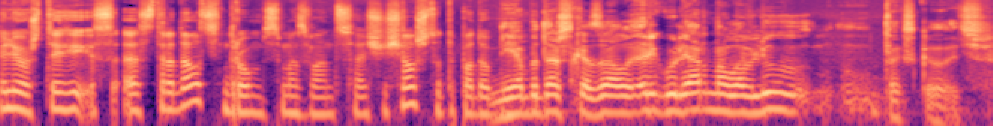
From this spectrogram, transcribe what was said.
Лёш, ты э, страдал синдромом самозванца? Ощущал что-то подобное? Я бы даже сказал, регулярно ловлю, так сказать,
